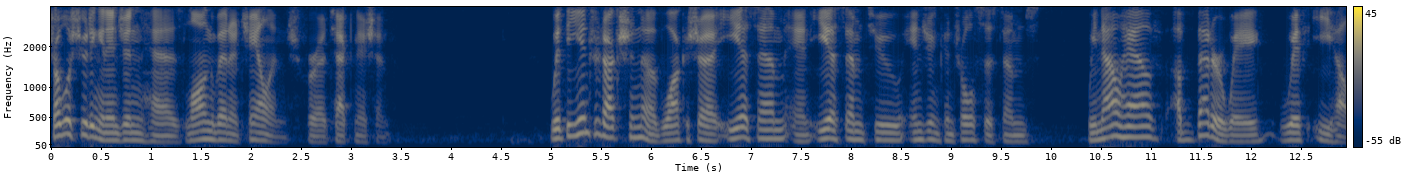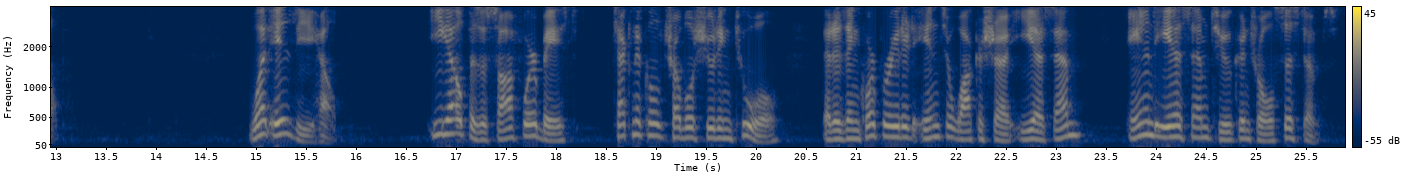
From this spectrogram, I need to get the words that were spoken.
Troubleshooting an engine has long been a challenge for a technician. With the introduction of Waukesha ESM and ESM2 engine control systems, we now have a better way with eHelp. What is eHelp? eHelp is a software based technical troubleshooting tool that is incorporated into Waukesha ESM and ESM2 control systems.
